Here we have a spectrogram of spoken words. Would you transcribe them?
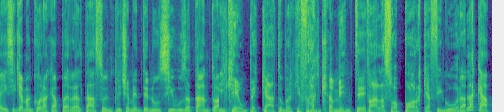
e si chiama ancora K in realtà, semplicemente non si usa tanto, il che è un peccato perché francamente fa la sua porca figura. La K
